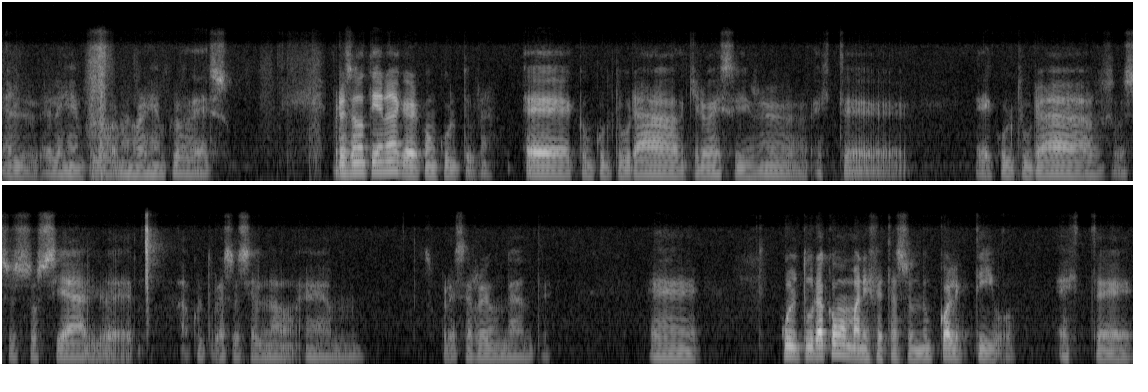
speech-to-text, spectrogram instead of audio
el, el, el ejemplo, el mejor ejemplo de eso. Pero eso no tiene nada que ver con cultura. Eh, con cultura, quiero decir, este, eh, cultura social, eh, no, cultura social no, em, eso parece redundante. Eh, cultura como manifestación de un colectivo, este,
